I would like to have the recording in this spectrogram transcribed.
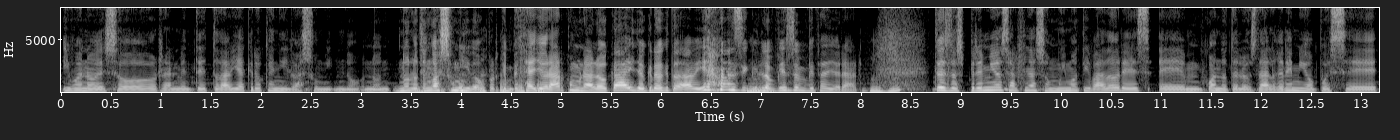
Y bueno, eso realmente todavía creo que ni lo asumí, no, no, no lo tengo asumido, porque empecé a llorar como una loca y yo creo que todavía, así que lo pienso, empiezo a llorar. Entonces los premios al final son muy motivadores. eh, cuando te los da el gremio, pues eh,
